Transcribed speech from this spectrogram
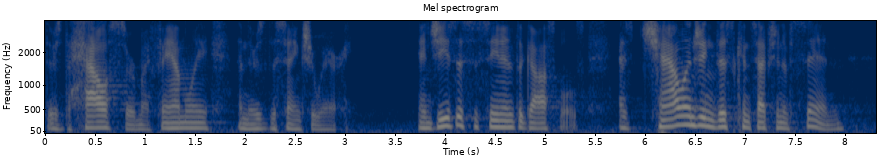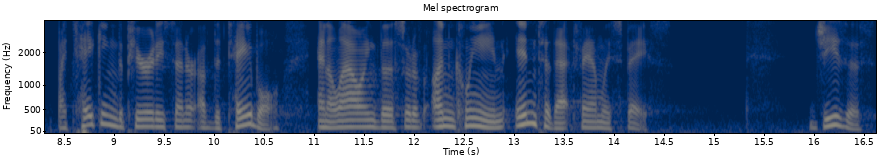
there's the house or my family, and there's the sanctuary. And Jesus is seen in the Gospels as challenging this conception of sin by taking the purity center of the table and allowing the sort of unclean into that family space. Jesus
